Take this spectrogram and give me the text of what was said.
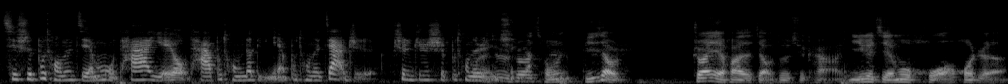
其实不同的节目它也有它不同的理念、不同的价值，甚至是不同的人群。就是说从比较。专业化的角度去看啊，一个节目火或者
